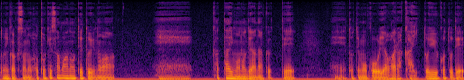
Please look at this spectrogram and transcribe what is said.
とにかくその仏様の手というのは硬、えー、いものではなくってえー、とてもこう柔らかいということで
